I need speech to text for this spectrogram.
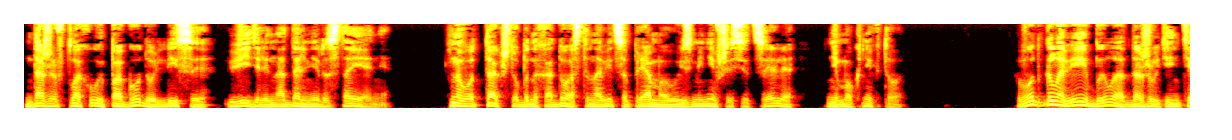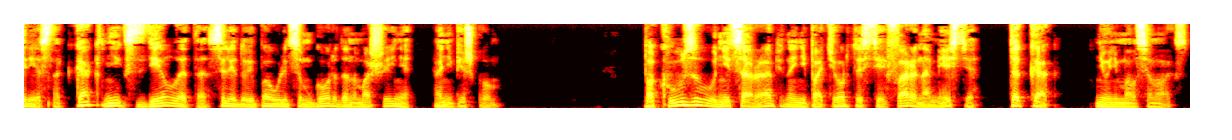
Даже в плохую погоду лисы видели на дальние расстояния. Но вот так, чтобы на ходу остановиться прямо у изменившейся цели, не мог никто. Вот голове и было до жути интересно, как Никс сделал это, следуя по улицам города на машине, а не пешком. По кузову ни царапины, ни потертости, фары на месте. Так как? Не унимался Макс.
